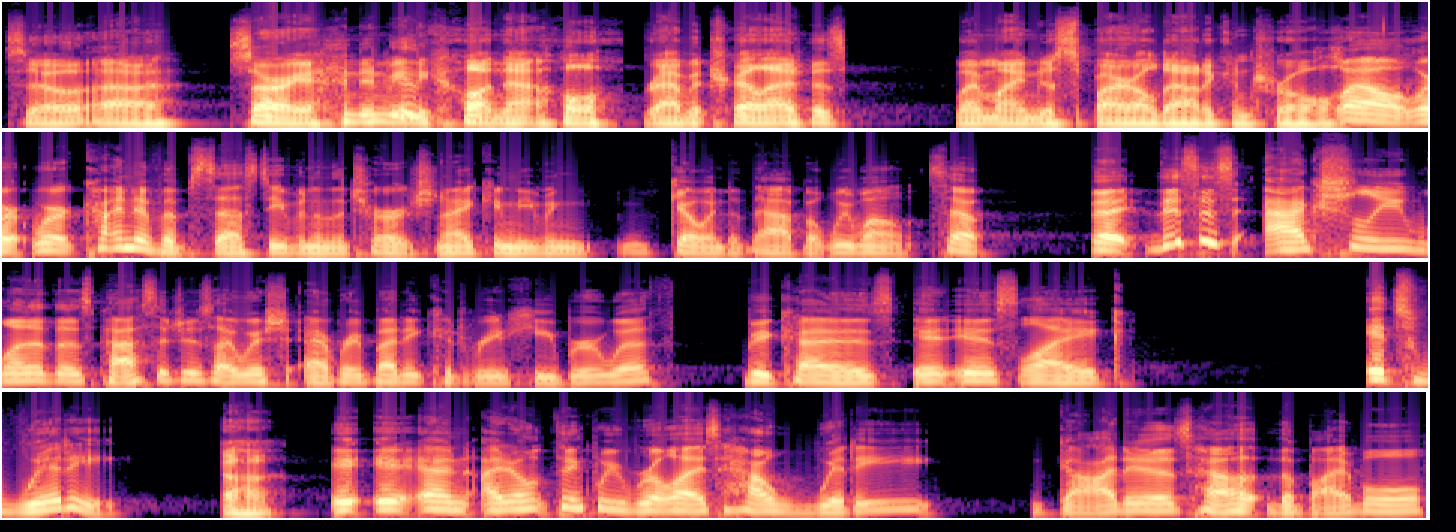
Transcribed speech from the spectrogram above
So, uh, sorry, I didn't mean to go on that whole rabbit trail. I just my mind just spiraled out of control. Well, we're we're kind of obsessed even in the church, and I can even go into that, but we won't. So, but this is actually one of those passages I wish everybody could read Hebrew with because it is like it's witty. Uh-huh. It, it, and I don't think we realize how witty God is, how the Bible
